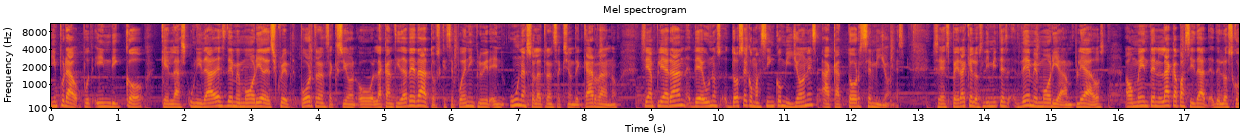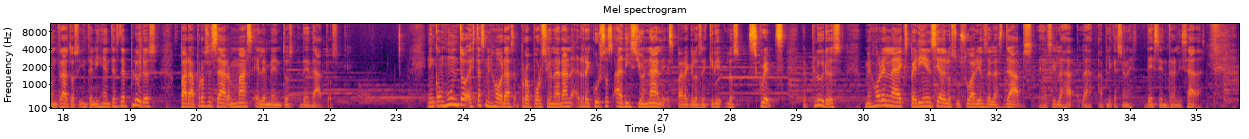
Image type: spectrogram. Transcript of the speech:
Input Output indicó que las unidades de memoria de script por transacción o la cantidad de datos que se pueden incluir en una sola transacción de Cardano se ampliarán de unos 12,5 millones a 14 millones. Se espera que los límites de memoria ampliados aumenten la capacidad de los contratos inteligentes de Bluetooth para procesar más elementos de datos. En conjunto, estas mejoras proporcionarán recursos adicionales para que los, scripts de Plutus mejoren la experiencia de los usuarios de las dApps, es decir, las, aplicaciones descentralizadas,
